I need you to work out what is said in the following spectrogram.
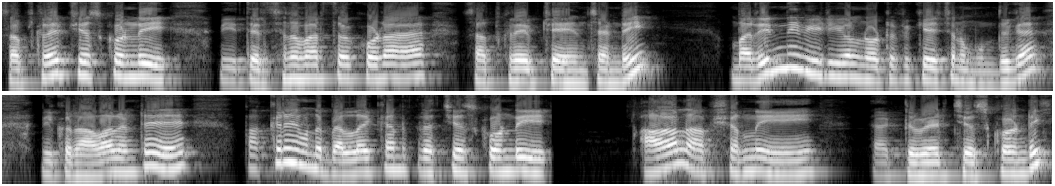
సబ్స్క్రైబ్ చేసుకోండి. మీ తెలిసిన వారితో కూడా సబ్స్క్రైబ్ చేయించండి. మరిన్ని వీడియోల నోటిఫికేషన్ ముందుగా మీకు రావాలంటే పక్కనే ఉన్న బెల్ ఐకాన్ ప్రెస్ చేసుకోండి. ఆల్ ఆప్షన్ని యాక్టివేట్ చేసుకోండి.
